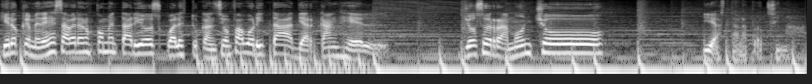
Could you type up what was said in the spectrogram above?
Quiero que me dejes saber en los comentarios cuál es tu canción favorita de Arcángel. Yo soy Ramoncho y hasta la próxima.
